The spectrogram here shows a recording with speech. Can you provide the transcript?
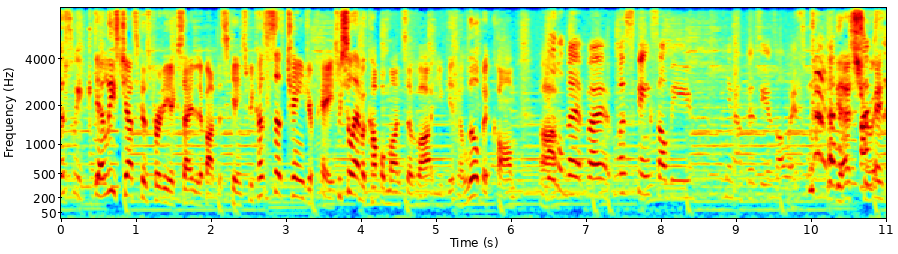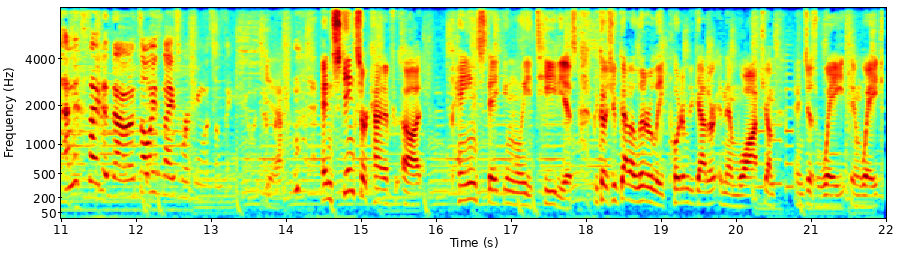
this week. At least Jessica's pretty excited about the skinks because it's a change of pace. We still have a couple months of uh, you getting a little bit calm. A Uh, little bit, but with skinks, I'll be, you know, busy as always. That's true. I'm, I'm excited though. It's always nice working with something new and different. Yeah. And skinks are kind of uh, painstakingly tedious because you've got to literally put them together and then watch them and just wait and wait.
